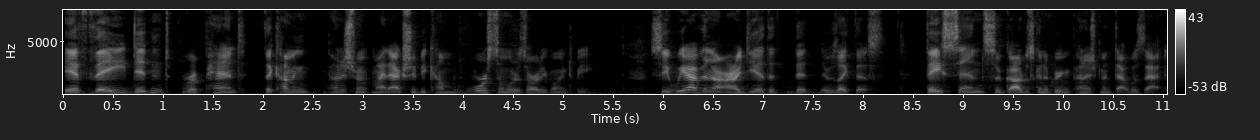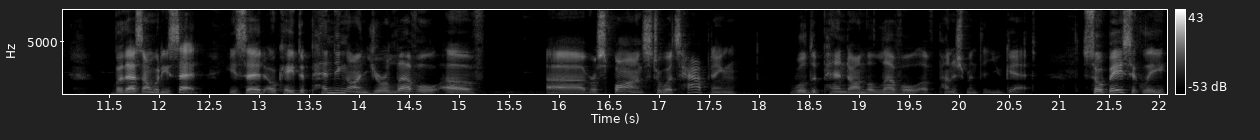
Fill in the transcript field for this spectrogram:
If they didn't repent, the coming punishment might actually become worse than what it was already going to be. See, we have in our idea that, that it was like this. They sinned, so God was going to bring punishment, that was that. But that's not what he said. He said, okay, depending on your level of uh, response to what's happening, will depend on the level of punishment that you get. So basically,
